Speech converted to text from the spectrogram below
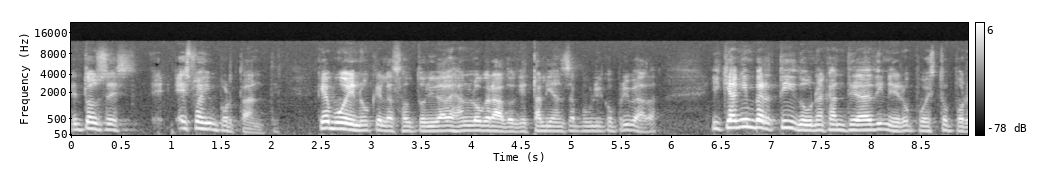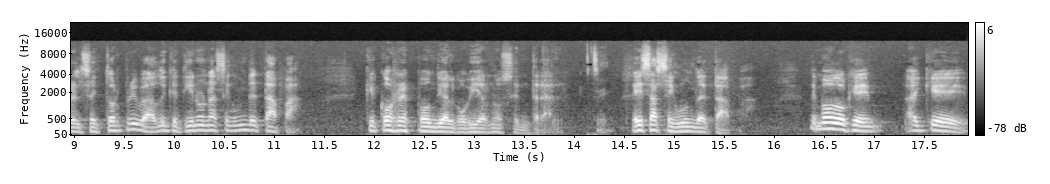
Entonces, eso es importante. Qué bueno que las autoridades han logrado en esta alianza público-privada y que han invertido una cantidad de dinero puesto por el sector privado y que tiene una segunda etapa que corresponde al gobierno central. Esa segunda etapa. De modo que hay que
